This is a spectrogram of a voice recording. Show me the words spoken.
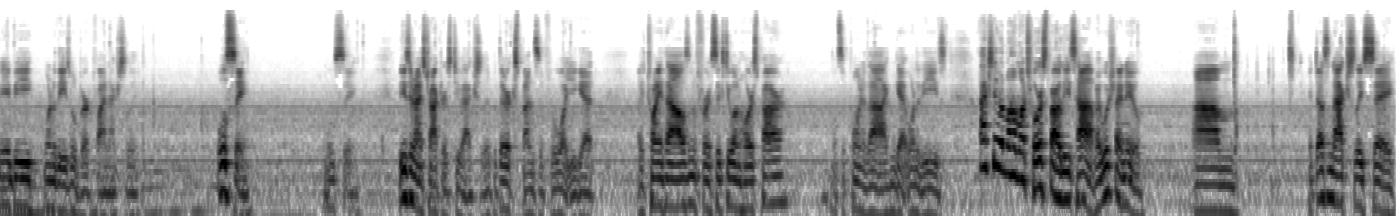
maybe one of these will work fine. Actually, we'll see. We'll see. These are nice tractors too, actually, but they're expensive for what you get. Like 20,000 for 61 horsepower? What's the point of that? I can get one of these. I actually don't know how much horsepower these have. I wish I knew. Um, it doesn't actually say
